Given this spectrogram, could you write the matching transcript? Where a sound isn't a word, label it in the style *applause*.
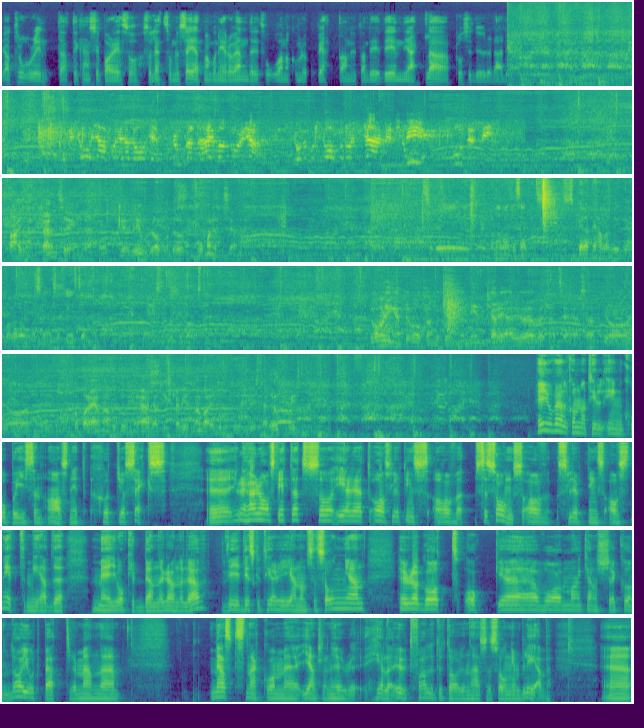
jag tror inte att det kanske bara är så, så lätt som du säger att man går ner och vänder i tvåan och kommer upp i ettan utan det, det är en jäkla procedur det där. Jag jag på hela laget tror att det här är bara början. Vi håller på att skapa något jävligt stort. Positivt. Bayern fans ringde och eh, det gjorde de och då får man inte säga nej. Så det man inte sagt spelat i Hammarby när man var ung och sådär så finns det egentligen bara ett lag som går tillbaka till. Jag har inga privata ambitioner. Min karriär är över så att säga. Så att jag, jag eh, har bara en ambition med det här. Det är att vi ska vinna varje division vi ställer upp i. Hej och välkomna till Inko på isen avsnitt 76. Eh, I det här avsnittet så är det ett avslutningsav, säsongsavslutningsavsnitt med mig och Benny Rönnelöv. Vi diskuterar igenom säsongen, hur det har gått och eh, vad man kanske kunde ha gjort bättre. Men eh, mest snack om eh, egentligen hur hela utfallet av den här säsongen blev. Eh,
